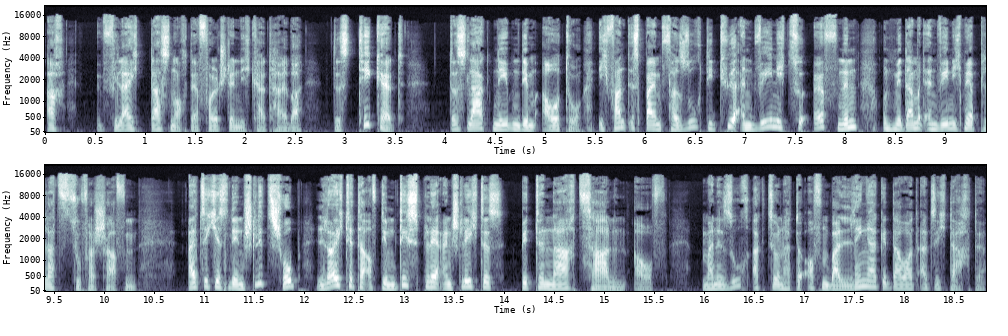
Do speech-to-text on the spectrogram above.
Ach, vielleicht das noch der Vollständigkeit halber. Das Ticket, das lag neben dem Auto. Ich fand es beim Versuch, die Tür ein wenig zu öffnen und mir damit ein wenig mehr Platz zu verschaffen. Als ich es in den Schlitz schob, leuchtete auf dem Display ein schlichtes Bitte nachzahlen auf. Meine Suchaktion hatte offenbar länger gedauert, als ich dachte.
